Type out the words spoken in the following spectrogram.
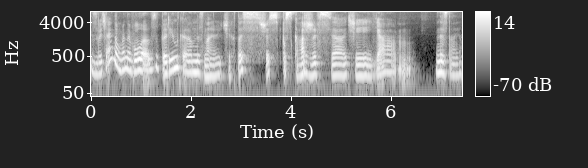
Звичайно, в мене була сторінка, не знаю, чи хтось щось поскаржився, чи я не знаю.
